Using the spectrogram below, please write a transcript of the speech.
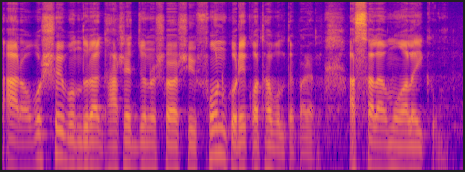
আর অবশ্যই বন্ধুরা, ঘাসের জন্য সরাসরি ফোন করে কথা বলতে পারেন। আসসালামু আলাইকুম।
